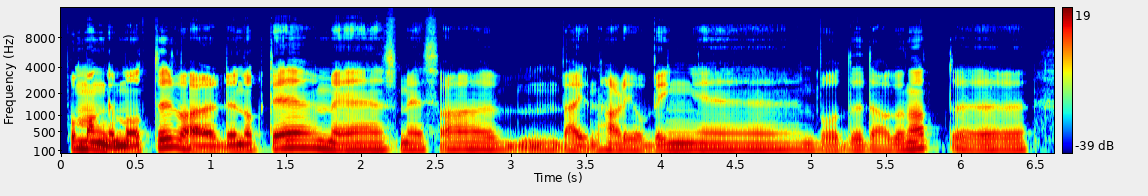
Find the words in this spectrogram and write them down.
På mange måter var det nok det, med som jeg sa, beinhard jobbing eh, både dag og natt. eh,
